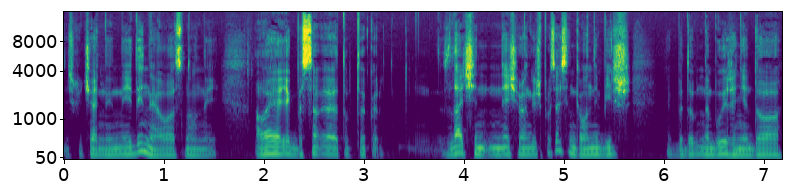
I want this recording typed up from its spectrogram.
звичайно, не єдиний, а основний. Але якби е, тобто задачі Natural Language Processing, вони більш якби наближені до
